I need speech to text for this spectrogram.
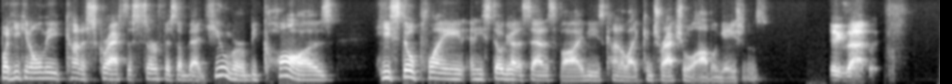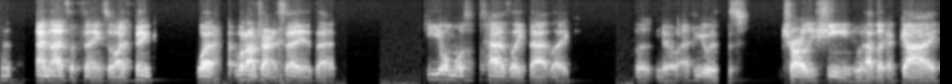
but he can only kind of scratch the surface of that humor because he's still playing and he's still got to satisfy these kind of like contractual obligations. Exactly. And that's the thing. So I think what what I'm trying to say is that he almost has like that like the you know I think it was Charlie Sheen who had like a guy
